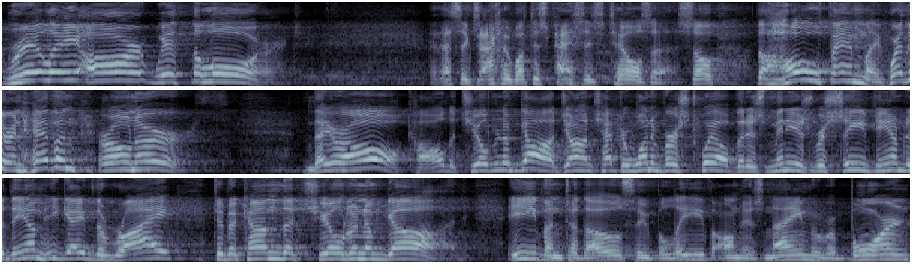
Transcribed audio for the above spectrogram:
really are with the Lord. And that's exactly what this passage tells us. So, the whole family, whether in heaven or on earth, they are all called the children of God. John chapter 1 and verse 12. But as many as received him, to them he gave the right to become the children of God, even to those who believe on his name, who were born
